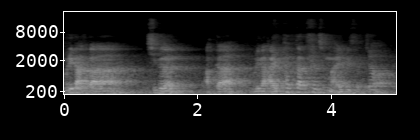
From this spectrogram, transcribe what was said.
우리가 아까 지금 아까 우리가 알파 값을 지금 알고 있었죠?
